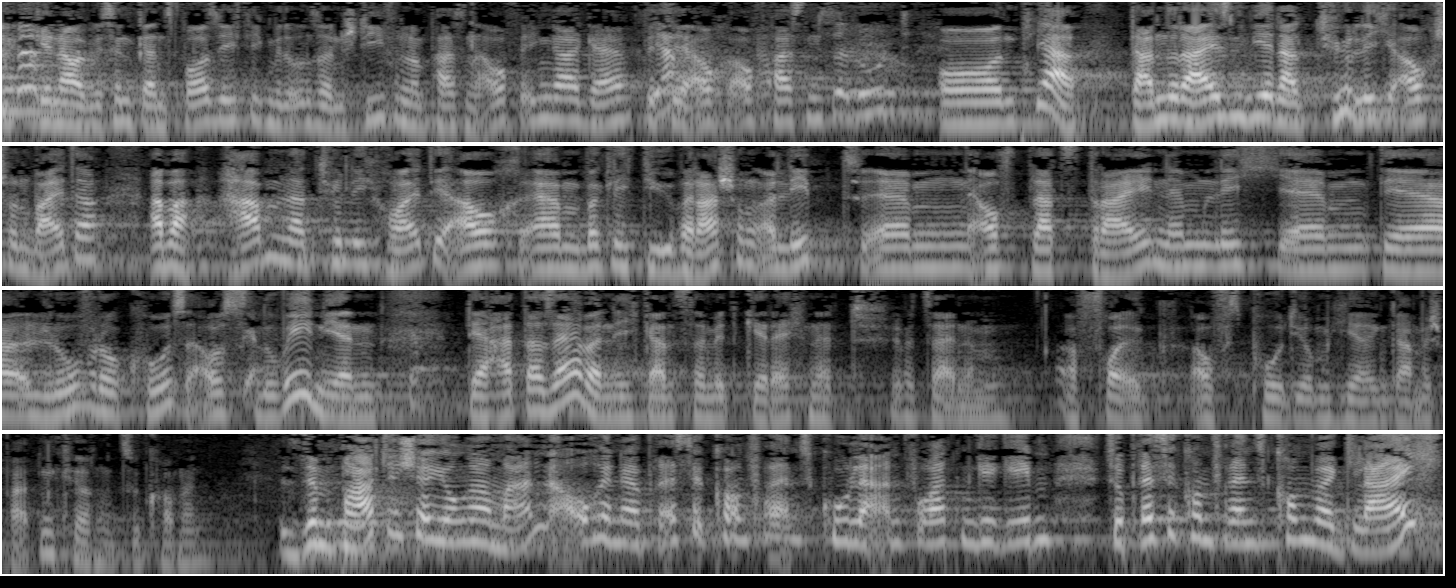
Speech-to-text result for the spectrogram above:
genau, wir sind ganz vorsichtig mit unseren Stiefeln und passen auf, Inga, gell? Bitte ja, auch aufpassen. Absolut. Und ja, dann reisen wir natürlich auch schon weiter, aber haben natürlich heute auch ähm, wirklich die Überraschung erlebt ähm, auf Platz drei, nämlich ähm, der Lovrokos aus ja. Slowenien. Der hat da selber nicht ganz damit gerechnet, mit seinem Erfolg aufs Podium hier in Garmisch-Partenkirchen zu kommen. Sympathischer junger Mann, auch in der Pressekonferenz coole Antworten gegeben. Zur Pressekonferenz kommen wir gleich.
